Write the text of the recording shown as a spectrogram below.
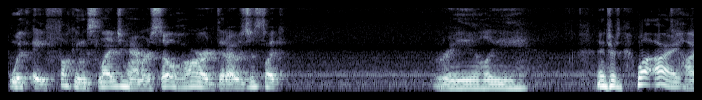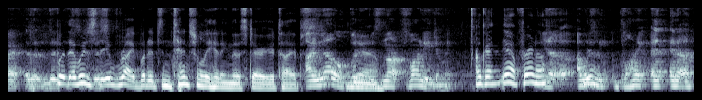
with a fucking sledgehammer so hard that I was just like, really. Interesting. Well, all right. Th- But it was just- right, but it's intentionally hitting those stereotypes. I know, but Yeah. it was not funny to me. okay, yeah, fair enough. you know, I wasn't blind, and, and uh,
